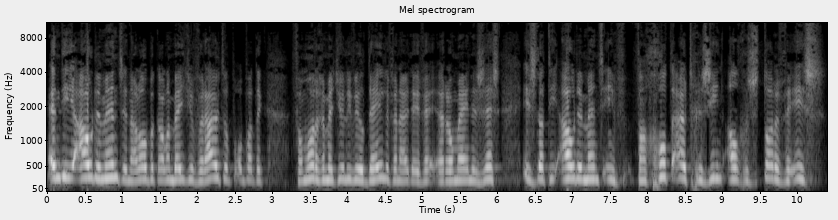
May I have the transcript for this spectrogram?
En die oude mens, en daar loop ik al een beetje vooruit op, op wat ik vanmorgen met jullie wil delen vanuit Romeinen 6, is dat die oude mens in, van God uitgezien al gestorven is.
